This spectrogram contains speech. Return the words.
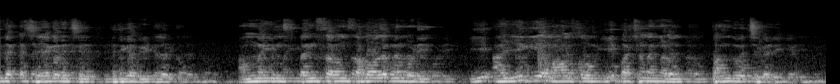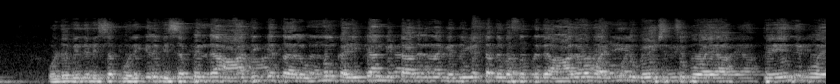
ഇതൊക്കെ ശേഖരിച്ച് തിരികെ വീട്ടിലെത്തും. അമ്മയും സ്പെൻസറും സഹോദരനും കൂടി ഈ അഴുകിയ മാംസവും ഈ ഭക്ഷണങ്ങളും പങ്കുവെച്ച് കഴിക്കും. ഒടുവിൽ വിശപ്പ് ഒരിക്കലും വിശപ്പിന്റെ ആധിക്യത്താൽ ഒന്നും കഴിക്കാൻ കിട്ടാതിരുന്ന ഗതികെട്ട ദിവസത്തിൽ ആരോ വഴിയിൽ ഉപേക്ഷിച്ചു പോയ തേഞ്ഞു പോയ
